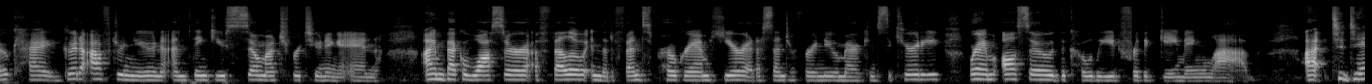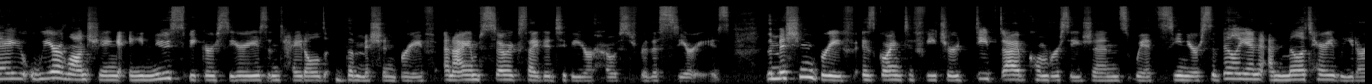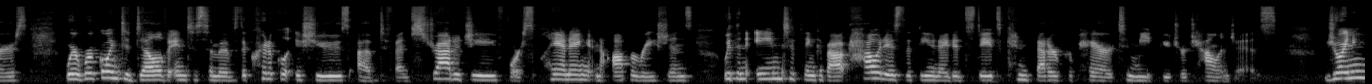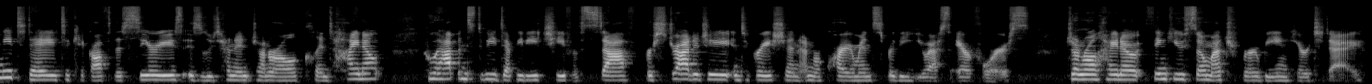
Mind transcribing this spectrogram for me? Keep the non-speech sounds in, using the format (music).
Okay, good afternoon, and thank you so much for tuning in. I'm Becca Wasser, a fellow in the defense program here at a Center for New American Security, where I'm also the co lead for the Gaming Lab. Uh, today, we are launching a new speaker series entitled The Mission Brief, and I am so excited to be your host for this series. The Mission Brief is going to feature deep dive conversations with senior civilian and military leaders, where we're going to delve into some of the critical issues of defense strategy, force planning, and operations with an aim to think about how it is that the United States can better prepare to meet future challenges. Joining me today to kick off this series is Lieutenant General Clint Hinote, who happens to be Deputy Chief of Staff for Strategy, Integration, and Requirements for the U.S. Air Force. General Hinote, thank you so much for being here today.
